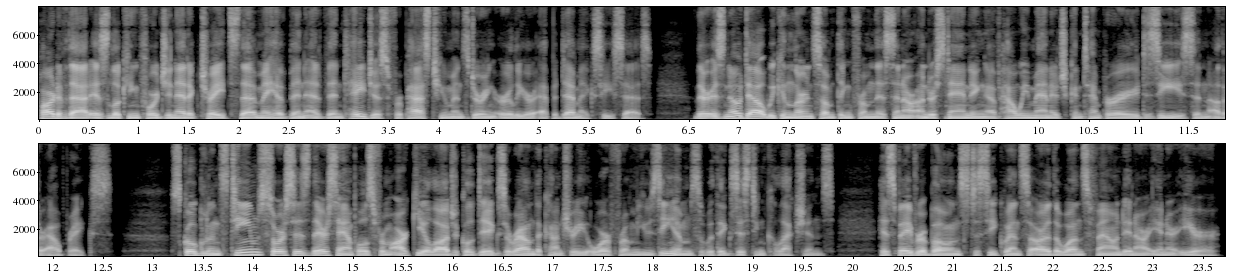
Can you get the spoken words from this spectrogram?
Part of that is looking for genetic traits that may have been advantageous for past humans during earlier epidemics, he says. There is no doubt we can learn something from this in our understanding of how we manage contemporary disease and other outbreaks. Skoglund's team sources their samples from archaeological digs around the country or from museums with existing collections. His favorite bones to sequence are the ones found in our inner ear.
